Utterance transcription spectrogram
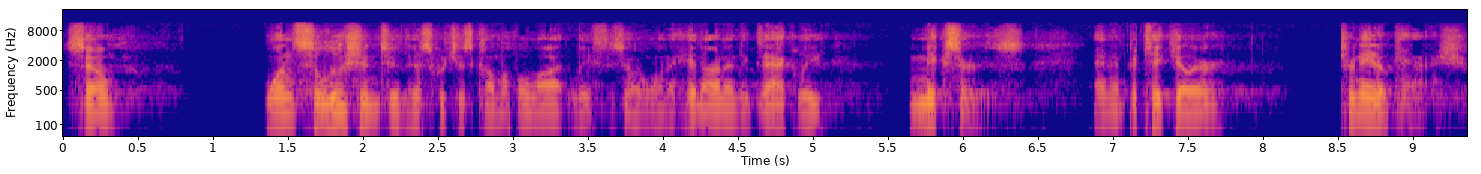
So one solution to this, which has come up a lot, at least so I want to hit on it exactly, mixers, and in particular, Tornado Cash.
